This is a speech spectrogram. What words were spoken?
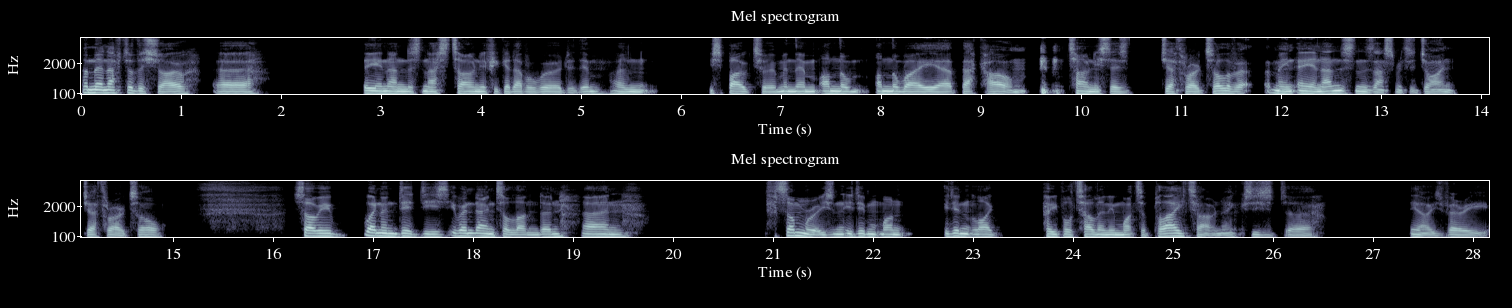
And then after the show, uh, Ian Anderson asked Tony if he could have a word with him. And he spoke to him, and then on the on the way uh, back home, Tony says Jethro Tull. have- I mean, Ian Anderson has asked me to join Jethro Tull. So he went and did his. He went down to London, and for some reason, he didn't want. He didn't like people telling him what to play, Tony, because he's, uh, you know, he's very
